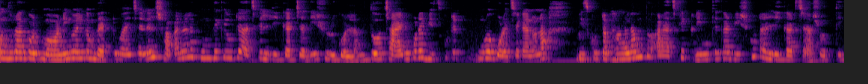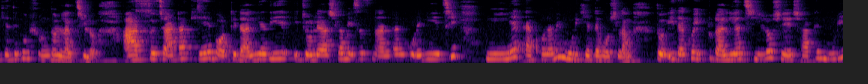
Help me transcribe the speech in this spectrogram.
বন্ধুরা, good morning, welcome back to my channel. সকালবেলা ঘুম থেকে উঠে আজকে লিকার চা দিয়ে শুরু করলাম। তো চায়ের উপরে বিস্কুটের গুঁড়ো পড়েছে, কেননা বিস্কুটটা ভাঙলাম তো, আর আজকে ক্রিম কেক আর বিস্কুট আর লিকার চা, সত্যি খেতে খুব সুন্দর লাগছিল। আর তো চাটা খেয়ে বরকে ডালিয়া দিয়ে চলে আসলাম, এসে স্নান টান করে নিয়েছি, নিয়ে এখন আমি মুড়ি খেতে বসলাম। তো এই দেখো, একটু ডালিয়া ছিল, সে সাথে মুড়ি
